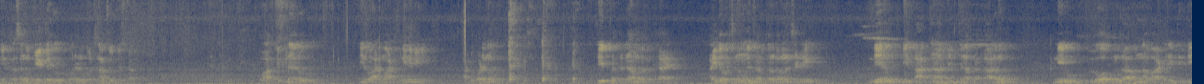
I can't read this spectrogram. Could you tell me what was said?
నేను ప్రసంగం చేయట్లేదు రెండు వచనాలు చూపిస్తాను వారు చెప్పినారు నేను వారి మాటకు నేనేమి అడ్డుపడను? తీర్పు పత్రిక మొదటి అధ్యాయం ఐదవ వచనము నేను చదువుతాను గమనించండి. నేను నీకు ఆజ్ఞాపించిన ప్రకారము నీవు లోపంగా ఉన్న వాటిని దిద్ది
